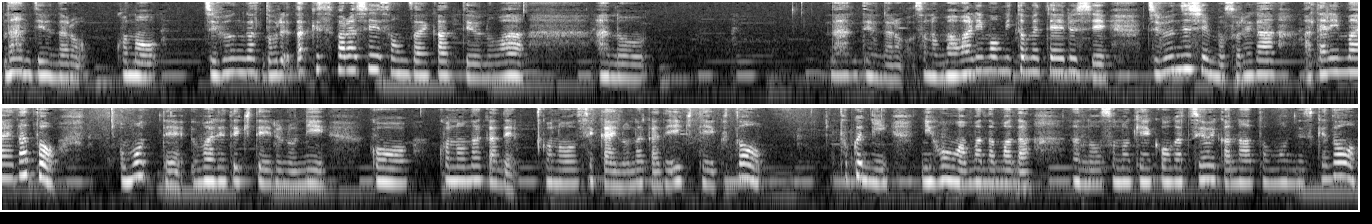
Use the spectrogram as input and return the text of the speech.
何て言うんだろうこの自分がどれだけ素晴らしい存在かっていうのはあの何て言うんだろうその周りも認めているし自分自身もそれが当たり前だと思って生まれてきているのにこうこの中でこの世界の中で生きていくと特に日本はまだまだあのその傾向が強いかなと思うんですけど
